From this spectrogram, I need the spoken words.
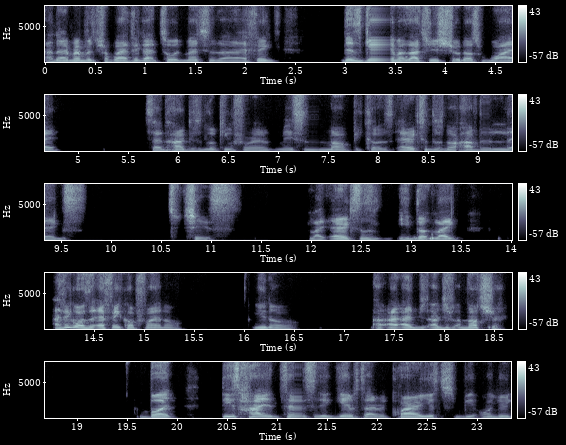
and I remember, I think I told mentioned that I think this game has actually showed us why Ten Hag is looking for a Mason Mount because Eriksen does not have the legs to chase. Like Eriksen's, he does like I think it was the FA Cup final. You know, I, I I just I'm not sure, but these high intensity games that require you to be on your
